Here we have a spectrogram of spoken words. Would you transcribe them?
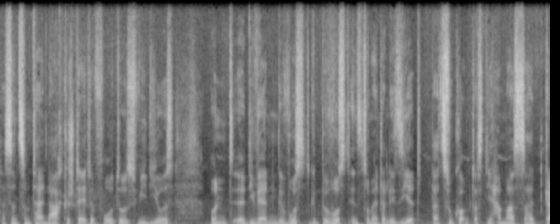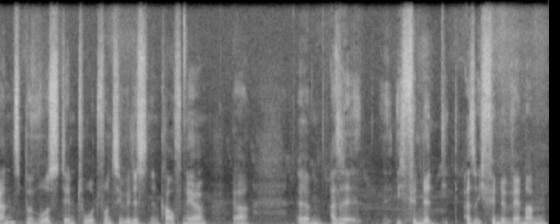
Das sind zum Teil nachgestellte Fotos, Videos und äh, die werden gewusst, bewusst instrumentalisiert. Dazu kommt, dass die Hamas halt ganz bewusst den Tod von Zivilisten in Kauf nehmen. Ja. Ähm, also ich finde, also ich finde, wenn man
